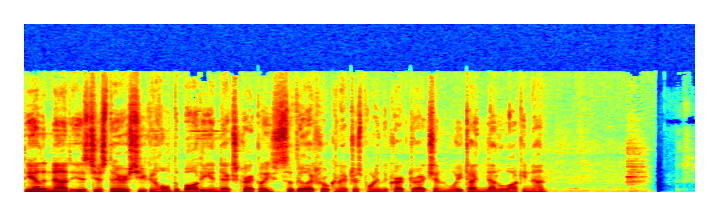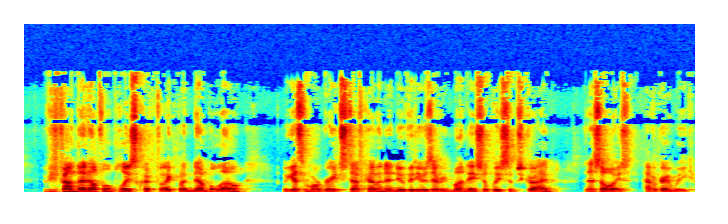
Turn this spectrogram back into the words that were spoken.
The other nut is just there so you can hold the body index correctly so the electrical connector is pointing the correct direction while you tighten down the locking nut. If you found that helpful, please click the like button down below. We got some more great stuff coming and new videos every Monday, so please subscribe. And as always, have a great week.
